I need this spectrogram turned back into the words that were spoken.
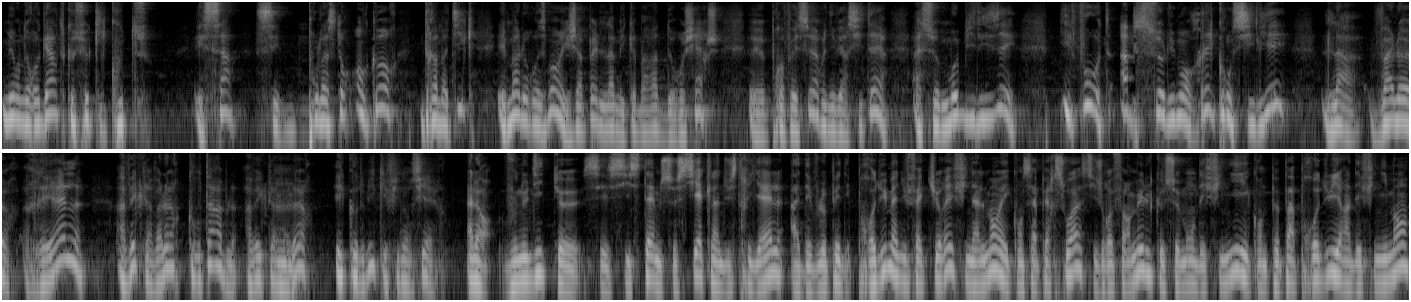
mais on ne regarde que ce qui coûte. Et ça, c'est pour l'instant encore dramatique. Et malheureusement, et j'appelle là mes camarades de recherche, euh, professeurs universitaires, à se mobiliser. Il faut absolument réconcilier la valeur réelle avec la valeur comptable, avec la hmm. valeur économique et financière. Alors, vous nous dites que ces systèmes, ce siècle industriel, a développé des produits manufacturés finalement et qu'on s'aperçoit, si je reformule, que ce monde est fini et qu'on ne peut pas produire indéfiniment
